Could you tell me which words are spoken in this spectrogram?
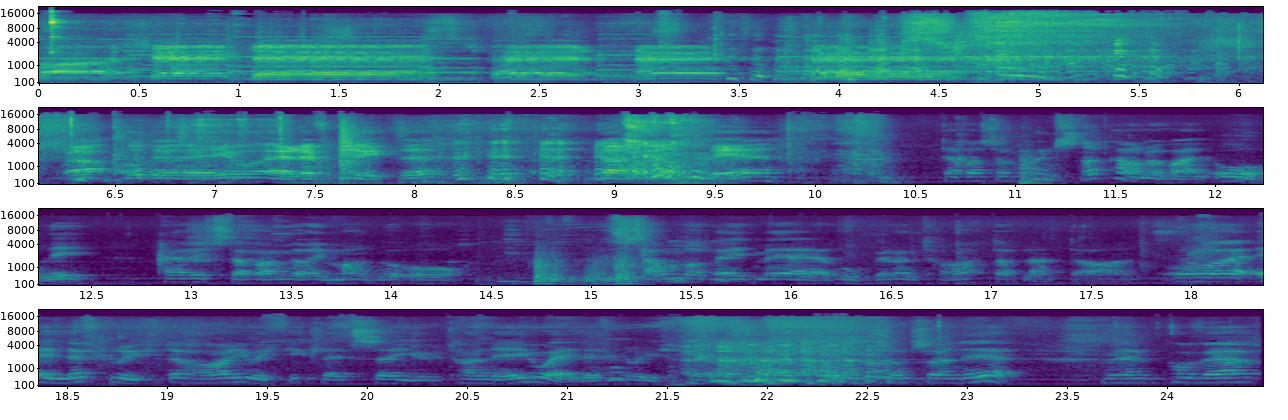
Hva skjedde? Spennende. Ja, og det er jo LF Gryte. Tre. Det var sånn kunstnerkarneval årlig her i Stavanger i mange år. Samarbeid med Rogaland Teater bl.a. Og Ellef Gryte har jo ikke kledd seg ut. Han er jo Ellef Gryte, sånn som han er. Men på hver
